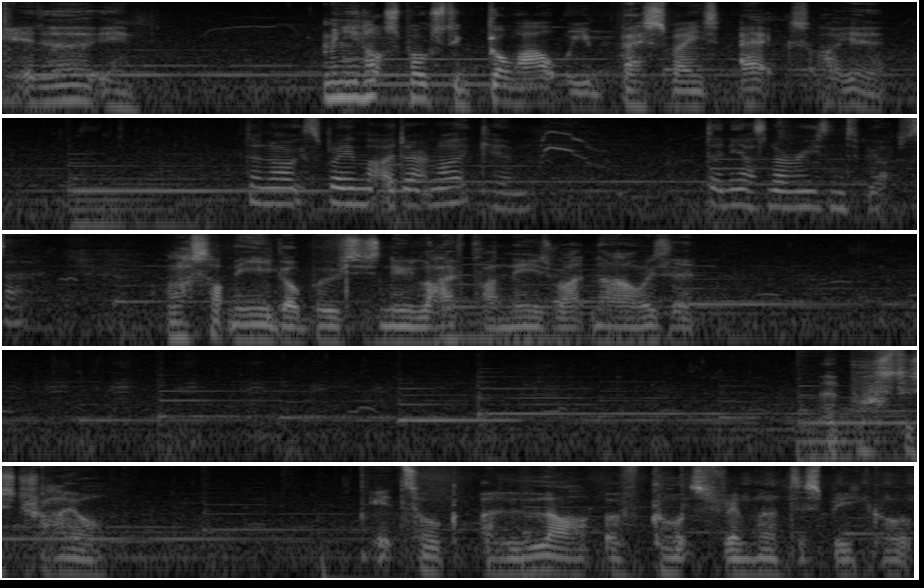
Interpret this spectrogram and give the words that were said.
it'd hurt him. I mean, you're not supposed to go out with your best mate's ex, are you? Then I'll explain that I don't like him. Then he has no reason to be upset. Well, that's not the ego boost his new life plan needs right now, is it? At Buster's trial, it took a lot of guts for him to speak up.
